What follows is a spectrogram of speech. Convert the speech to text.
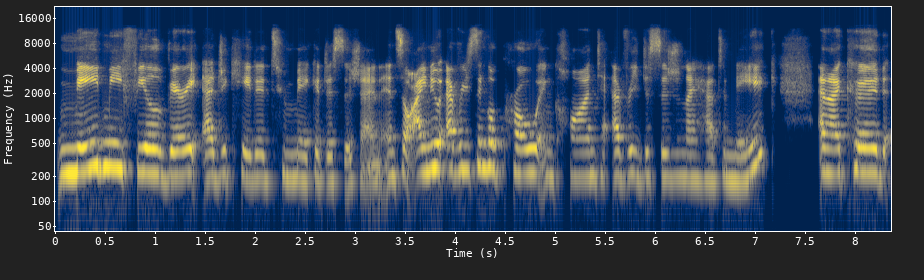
made me feel very educated to make a decision. And so I knew every single pro and con to every decision I had to make. And I could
